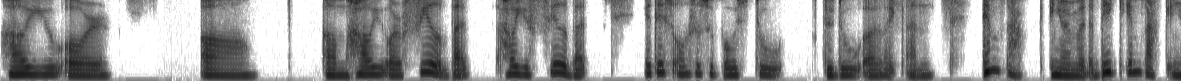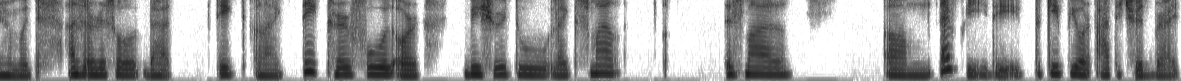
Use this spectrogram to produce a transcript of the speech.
how you are uh, um how you are feel but how you feel but it is also supposed to to do a like an impact in your mood a big impact in your mood as a result that take like take careful or be sure to like smile smile um every day to keep your attitude bright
